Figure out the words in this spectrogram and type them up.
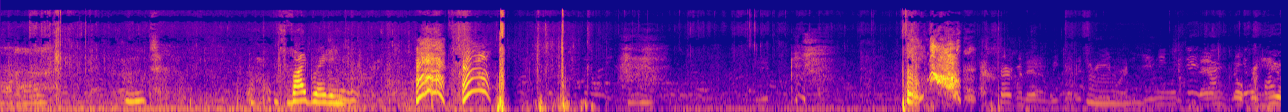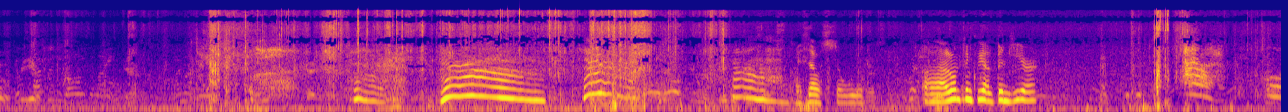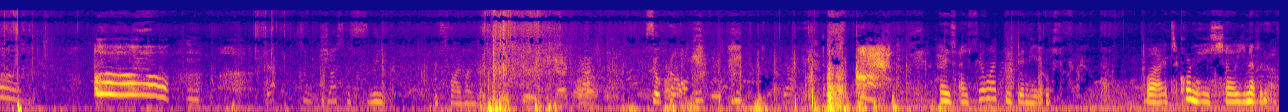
Uh, and it's vibrating. Ah! Ah! I'd start with a weekend retreat or an evening with them. No, for you. For you. Ah! Ah! Guys, that was so weird. Uh, I don't think we have been here. Ah! Oh! So just asleep. It's 500. Yeah. Silk. Guys, I feel like we've been here. But it's corny, so you never know.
